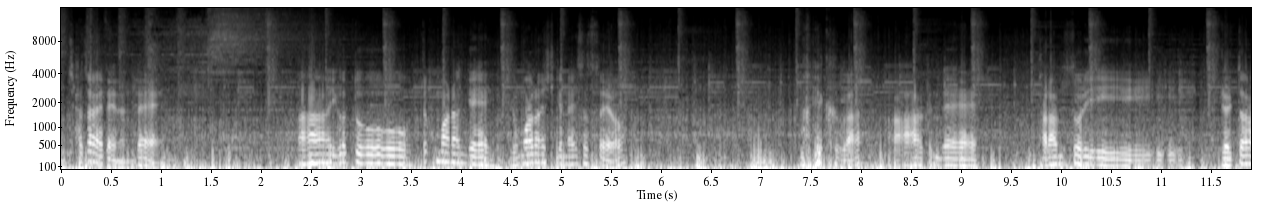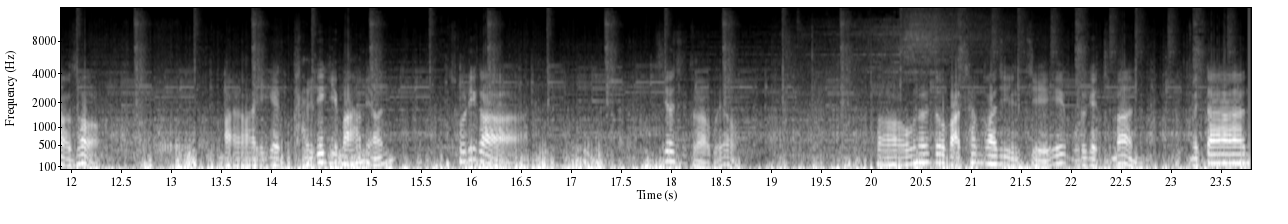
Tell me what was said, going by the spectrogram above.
좀 찾아야 되는데 아 이것도 조그만한 게 6만원씩이나 했었어요. 마이크가. 아 근데 바람 소리를 떠나서 아 이게 달리기만 하면 소리가 찢어지더라고요. 어, 오늘도 마찬가지일지 모르겠지만 일단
